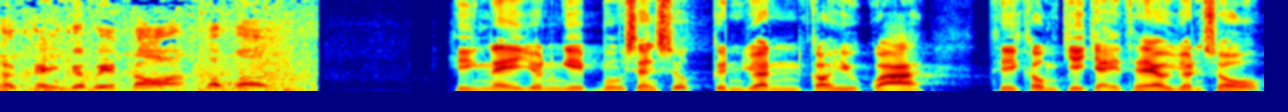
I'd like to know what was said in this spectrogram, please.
thực hiện cái việc đó tốt hơn Hiện nay doanh nghiệp muốn sản xuất kinh doanh có hiệu quả thì không chỉ chạy theo doanh số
